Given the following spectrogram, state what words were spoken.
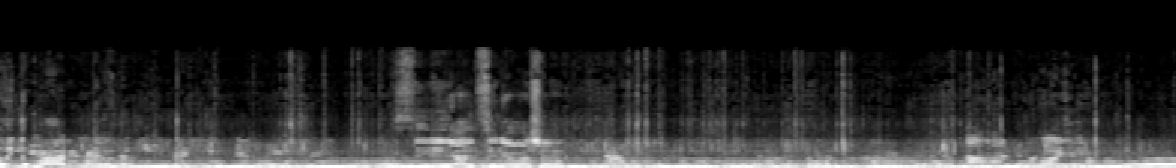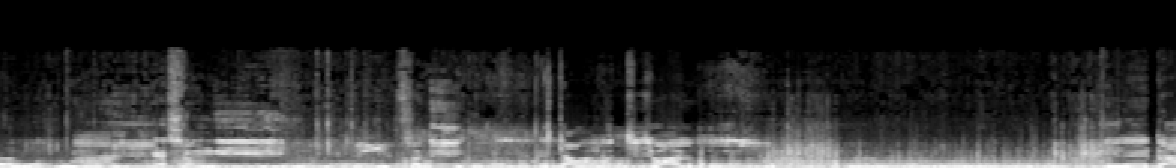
ওই তো পাহাড়টা। সিরিয়াল সিনেমা সব। সঙ্গী। সঙ্গী কেমন ঘুরছিস বল? এটা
